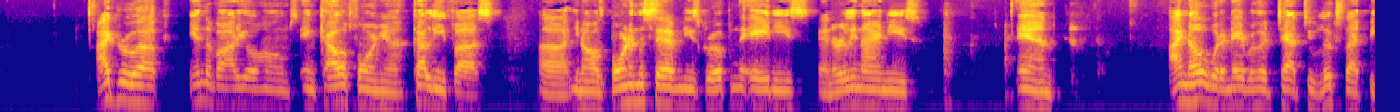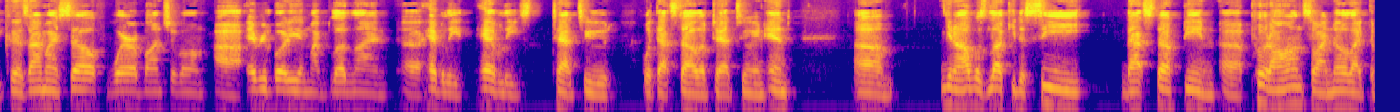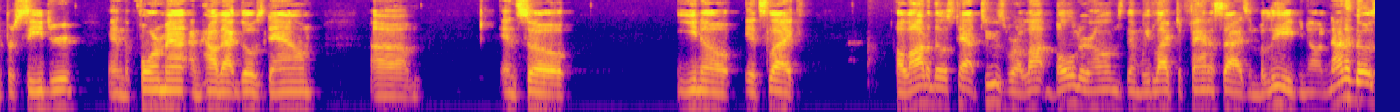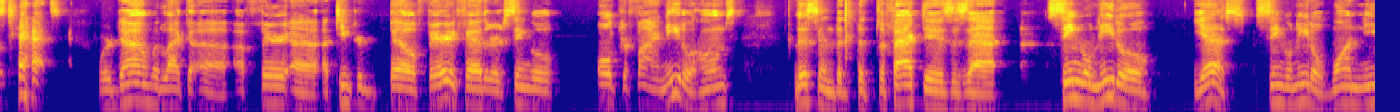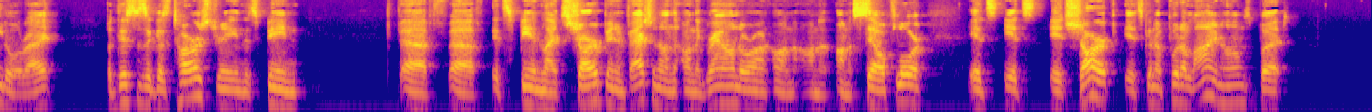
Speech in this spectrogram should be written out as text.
I grew up in the barrio homes in California, Califas. Uh, you know, I was born in the 70s, grew up in the 80s and early 90s. And I know what a neighborhood tattoo looks like because I myself wear a bunch of them. Uh, everybody in my bloodline uh, heavily, heavily tattooed with that style of tattooing, and um, you know, I was lucky to see that stuff being uh, put on, so I know like the procedure and the format and how that goes down. Um, and so, you know, it's like a lot of those tattoos were a lot bolder homes than we like to fantasize and believe. You know, none of those tats were done with like a a fairy a, a Tinkerbell fairy feather single ultra fine needle homes. Listen, the, the the fact is is that single needle, yes, single needle, one needle, right? But this is a guitar string that's being uh, uh, it's being like sharpened and fashioned on the on the ground or on on on a, on a cell floor it's it's it's sharp. It's gonna put a line, Holmes, but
